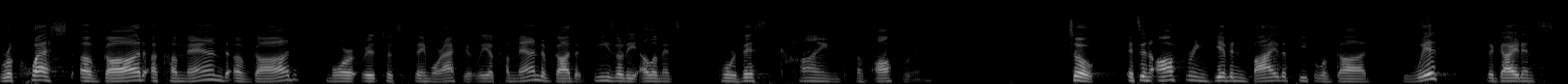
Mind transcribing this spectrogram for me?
request of God, a command of God, more eh, to say more accurately, a command of God that these are the elements for this kind of offering. So it's an offering given by the people of God with the guidance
